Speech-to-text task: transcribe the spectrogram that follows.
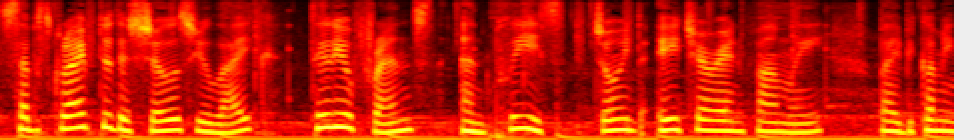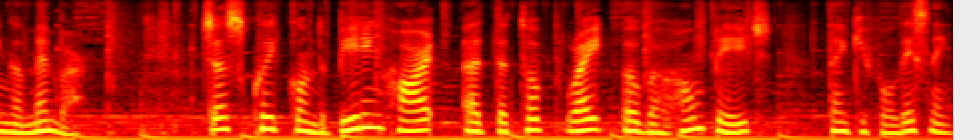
Subscribe to the shows you like, tell your friends, and please join the HRN family by becoming a member. Just click on the beating heart at the top right of our homepage. Thank you for listening.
